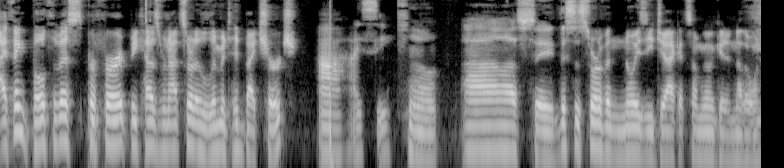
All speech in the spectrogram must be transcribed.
I think both of us prefer it because we're not sort of limited by church. ah I see. So. Uh, let's see. This is sort of a noisy jacket, so I'm going to get another one.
